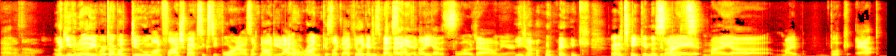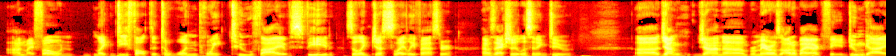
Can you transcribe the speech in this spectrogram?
I don't know. Like even uh, we were talking about Doom on Flashback 64, and I was like, no, dude, I don't run because like I feel like I just missed half yeah, the game. gotta slow down here. You know, like I gotta take in the Dude, sights. my my uh my book app on my phone like defaulted to 1.25 speed so like just slightly faster. I was actually listening to uh john john uh, romero's autobiography doom guy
